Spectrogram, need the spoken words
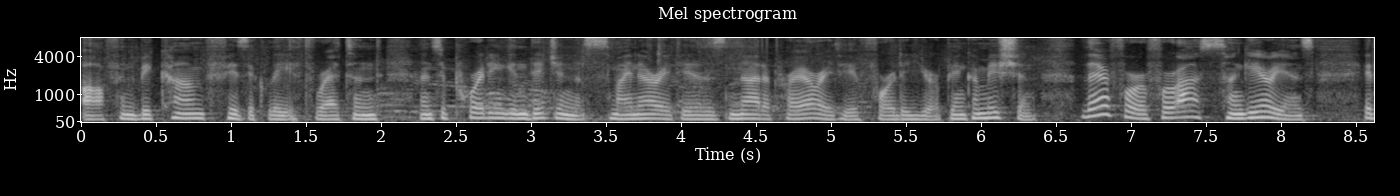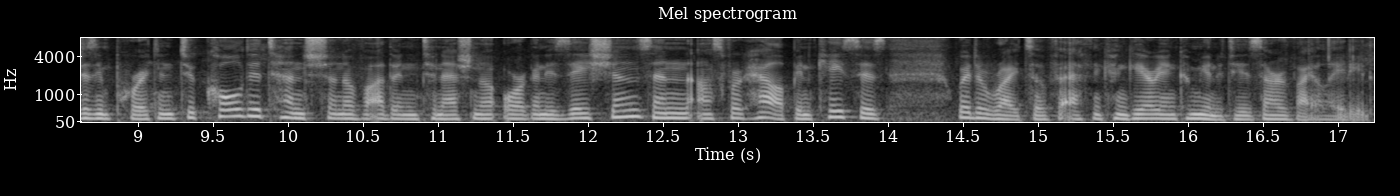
often become physically threatened and supporting indigenous minorities is not a priority for the European Commission. Therefore, for us Hungarians, it is important to call the attention of other international international organizations and ask for help in cases where the rights of ethnic Hungarian communities are violated.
